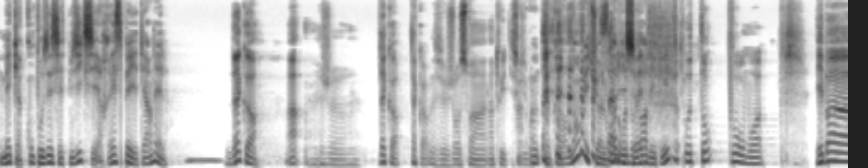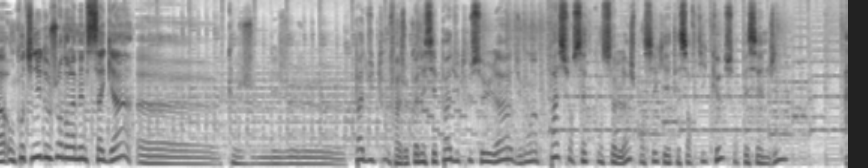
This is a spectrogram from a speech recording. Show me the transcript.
Le mec a composé cette musique, c'est respect éternel. D'accord. Ah, je. D'accord, d'accord. Je, reçois un, un tweet, excuse-moi. Oh, D'accord. Non, mais tu as le droit de recevoir des tweets. Autant pour moi. Et bah, on continue toujours dans la même saga euh, que je, je- pas du tout. Enfin, je connaissais pas du tout celui-là, du moins pas sur cette console-là. Je pensais qu'il était sorti que sur PC Engine. Ah,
